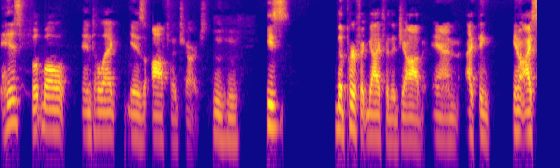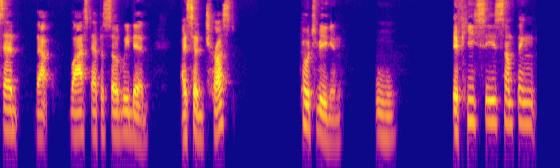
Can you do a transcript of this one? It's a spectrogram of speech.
his football intellect is off the charts. Mhm. He's the perfect guy for the job, and I think you know I said that last episode we did. I said trust Coach Vigen Mhm. if he sees something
